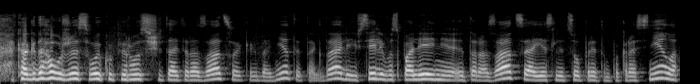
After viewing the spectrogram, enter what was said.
когда уже свой купероз считать розацией, когда нет и так далее. И все ли воспаления это розация, а если лицо при этом покраснело.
